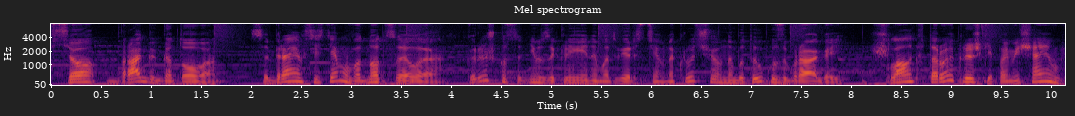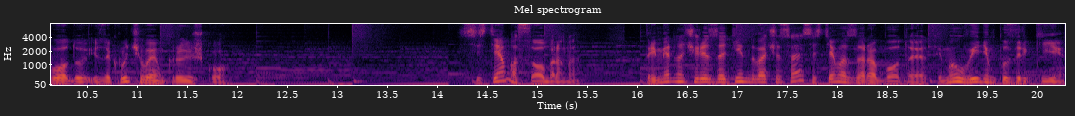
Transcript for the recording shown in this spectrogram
Все, брага готова. Собираем систему в одно целое. Крышку с одним заклеенным отверстием накручиваем на бутылку с брагой. Шланг второй крышки помещаем в воду и закручиваем крышку. Система собрана. Примерно через 1-2 часа система заработает и мы увидим пузырьки.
